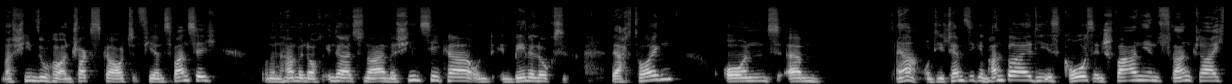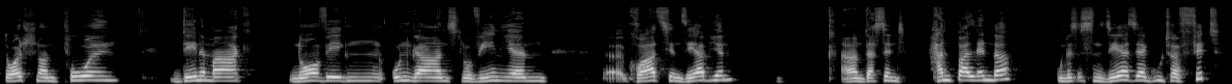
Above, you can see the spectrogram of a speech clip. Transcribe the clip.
Maschinensucher und Truck Scout 24. Und dann haben wir noch international Machine Seeker und in Benelux Werchteugen. Und ähm, ja, und die Champions League im Handball, die ist groß in Spanien, Frankreich, Deutschland, Polen, Dänemark, Norwegen, Ungarn, Slowenien, äh, Kroatien, Serbien. Ähm, das sind Handballländer und es ist ein sehr, sehr guter Fit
